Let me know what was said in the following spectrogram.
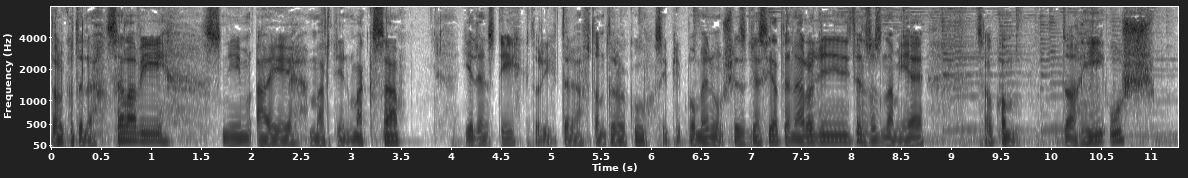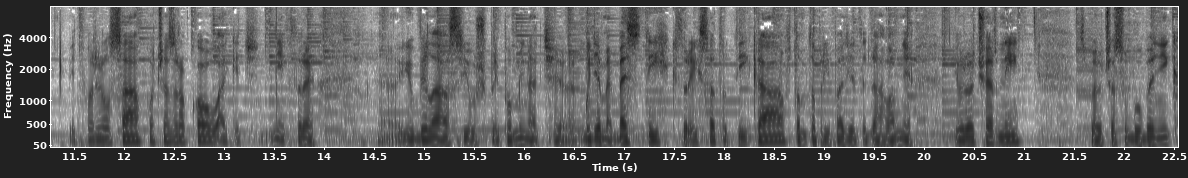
Toľko teda Selaví, s ním aj Martin Maxa, jeden z tých, ktorých teda v tomto roku si pripomenú 60. narodeniny. Ten zoznam je celkom dlhý už, vytvoril sa počas rokov, aj keď niektoré e, jubilá si už pripomínať e, budeme bez tých, ktorých sa to týka. V tomto prípade teda hlavne Juro Černý, svojho času bubeník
